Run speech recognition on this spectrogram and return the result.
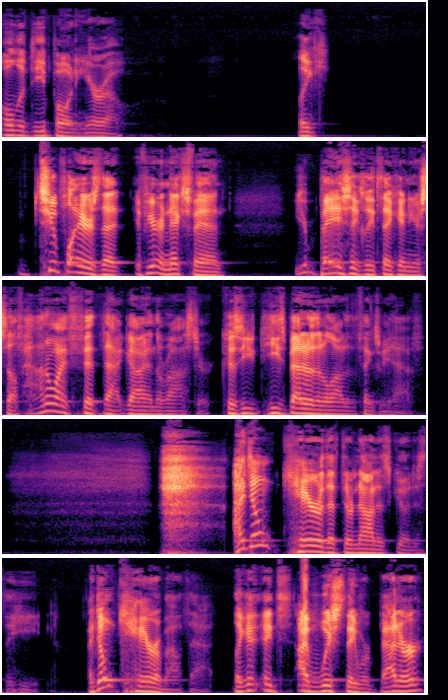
Oladipo and Herro. Like two players that if you're a Knicks fan, you're basically thinking to yourself, how do I fit that guy in the roster? Because he he's better than a lot of the things we have. I don't care that they're not as good as the Heat. I don't care about that. Like it, it's I wish they were better,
